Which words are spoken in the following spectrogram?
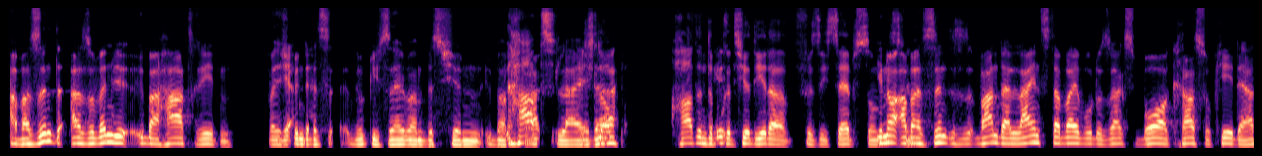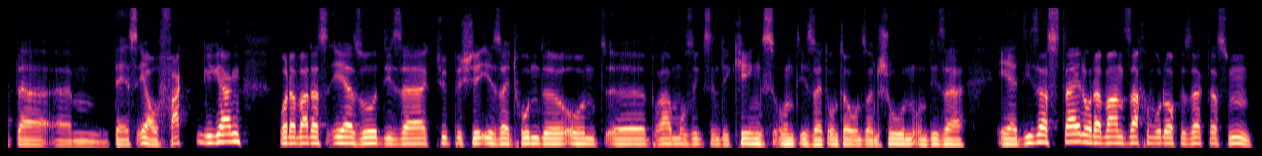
Aber sind, also wenn wir über hart reden, weil ich Ja. bin da jetzt wirklich selber ein bisschen überfragt, Hart, leider. ich glaube, hart interpretiert jeder für sich selbst so ein Genau, bisschen. aber es sind, es waren da Lines dabei, wo du sagst, boah, krass, okay, der hat da, ähm, der ist eher auf Fakten gegangen, oder war das eher so dieser typische, ihr seid Hunde und äh, Bra Musik sind die Kings und ihr seid unter unseren Schuhen und dieser, eher dieser Style, oder waren Sachen, wo du auch gesagt hast, hm,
